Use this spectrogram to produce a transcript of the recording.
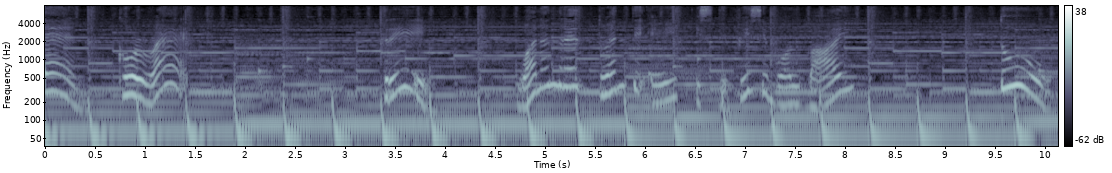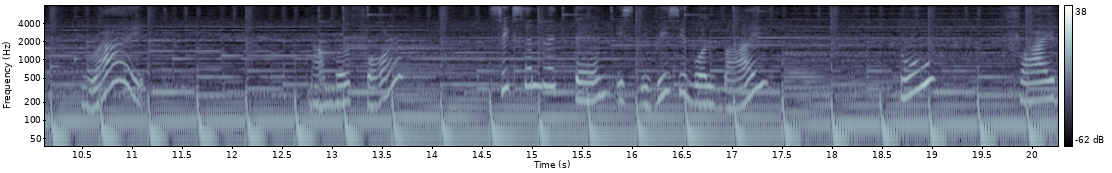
10. Correct. 3. 128 is divisible by 2. Right. Number 4. 610 is divisible by 2, 5,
